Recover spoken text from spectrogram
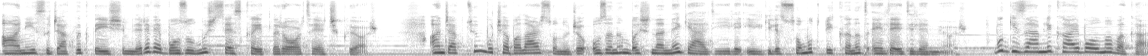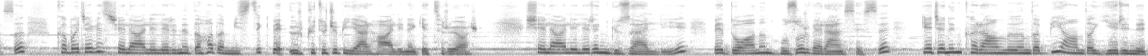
ani sıcaklık değişimleri ve bozulmuş ses kayıtları ortaya çıkıyor. Ancak tüm bu çabalar sonucu Ozan'ın başına ne geldiğiyle ilgili somut bir kanıt elde edilemiyor. Bu gizemli kaybolma vakası Kabaceviz şelalelerini daha da mistik ve ürkütücü bir yer haline getiriyor. Şelalelerin güzelliği ve doğanın huzur veren sesi gecenin karanlığında bir anda yerini,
